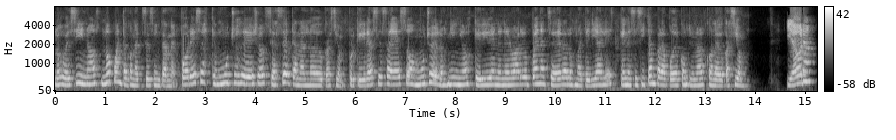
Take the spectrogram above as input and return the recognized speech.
Los vecinos no cuentan con acceso a Internet. Por eso es que muchos de ellos se acercan al Nodo Educación, porque gracias a eso muchos de los niños que viven en el barrio pueden acceder a los materiales que necesitan para poder continuar con la educación. ¿Y ahora?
